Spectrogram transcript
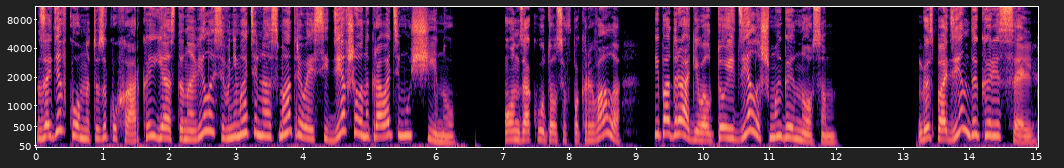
Зайдя в комнату за кухаркой, я остановилась, внимательно осматривая сидевшего на кровати мужчину. Он закутался в покрывало и подрагивал, то и дело шмыгая носом. «Господин де Карисель»,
